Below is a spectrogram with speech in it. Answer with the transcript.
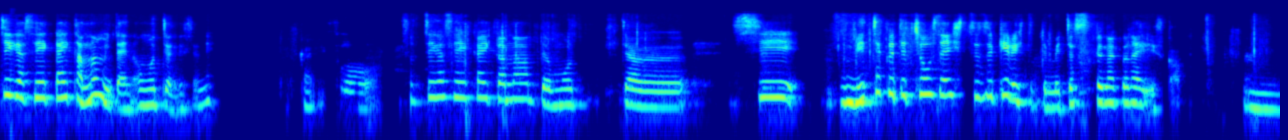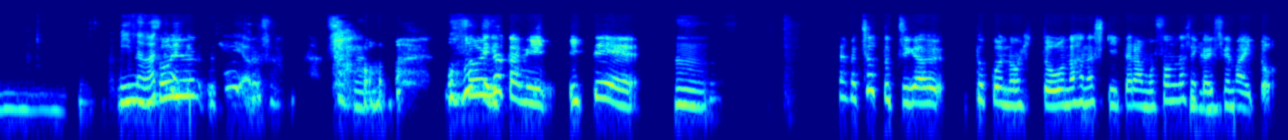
ちが正解かなみたいな思っちゃうんですよね。かにそうそっちが正解かなって思っちゃうしめちゃくちゃ挑戦し続ける人ってめっちゃ少なくないですか？うんみんなそういうそう思そういう。中にいて、うん。なんかちょっと違うとこの人の話聞いたら、もうそんな世界狭いと。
